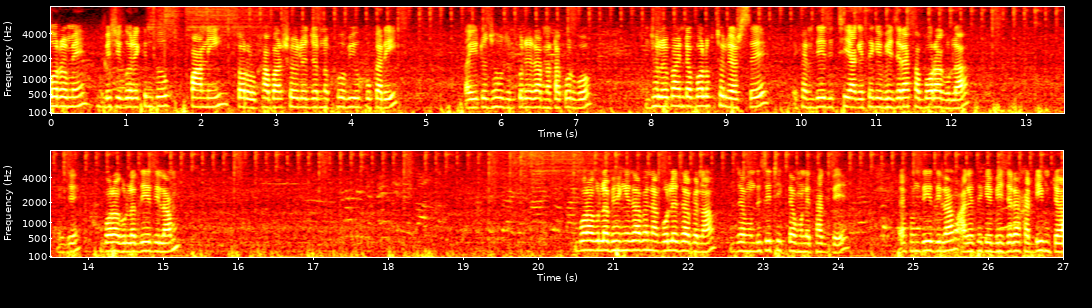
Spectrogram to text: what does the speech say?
গরমে বেশি করে কিন্তু পানি, তরল খাবার শরীরের জন্য খুবই উপকারী। তাই একটু ঝোল ঝোল করে রান্নাটা করব। ঝোলের পানিটা বলক চলে আসছে। এখানে দিয়ে দিচ্ছি আগে থেকে ভেজে রাখা বড়াগুলা। এই যে বড়াগুলা দিয়ে দিলাম। বড়াগুলা ভেঙে যাবে না, গলে যাবে না। যেমন দিছি ঠিক তেমনই থাকবে। এখন দিয়ে দিলাম আগে থেকে ভেজে রাখা ডিমটা।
